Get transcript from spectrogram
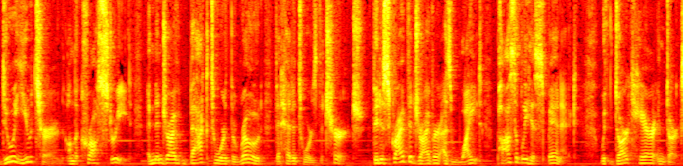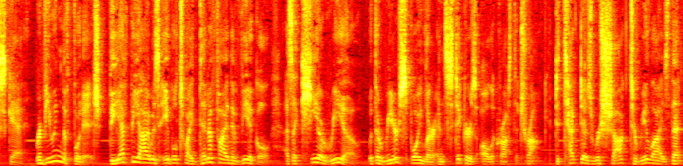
do a U turn on the cross street, and then drive back toward the road that headed towards the church. They described the driver as white, possibly Hispanic, with dark hair and dark skin. Reviewing the footage, the FBI was able to identify the vehicle as a Kia Rio with a rear spoiler and stickers all across the trunk. Detectives were shocked to realize that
